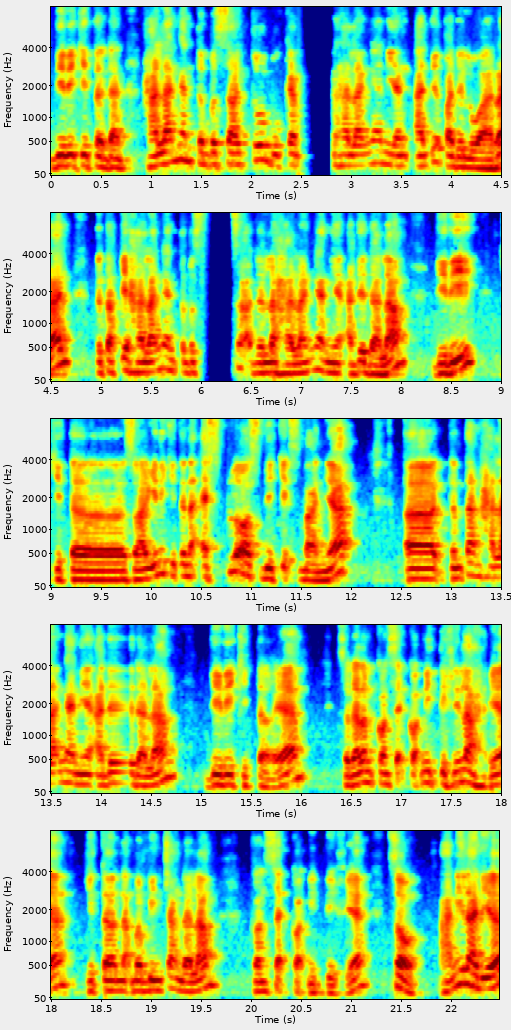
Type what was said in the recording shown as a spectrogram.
diri kita dan halangan terbesar tu bukan halangan yang ada pada luaran tetapi halangan terbesar adalah halangan yang ada dalam diri kita. So hari ni kita nak explore sedikit sebanyak uh, tentang halangan yang ada dalam diri kita ya. So dalam konsep kognitif ni lah ya, kita nak berbincang dalam konsep kognitif ya. So, ha, inilah dia.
